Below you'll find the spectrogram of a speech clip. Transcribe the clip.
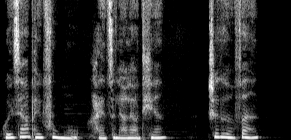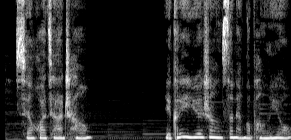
回家陪父母、孩子聊聊天，吃顿饭，闲话家常，也可以约上三两个朋友，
